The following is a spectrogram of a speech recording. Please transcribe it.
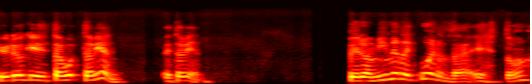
Yo creo que está, está bien, está bien. Pero a mí me recuerda esto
